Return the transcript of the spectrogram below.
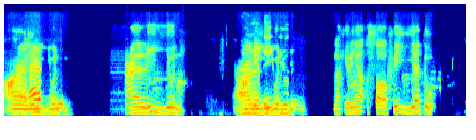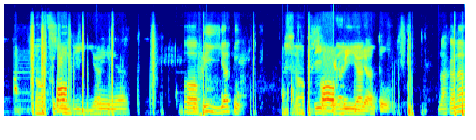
Aliyun. Aliyun. Aliyun. Sebelah kirinya Sofiyatu. Sofiyatu. Sofiyatu. Sofiyatu. Sebelah kanan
